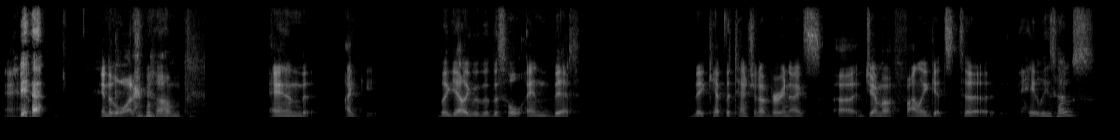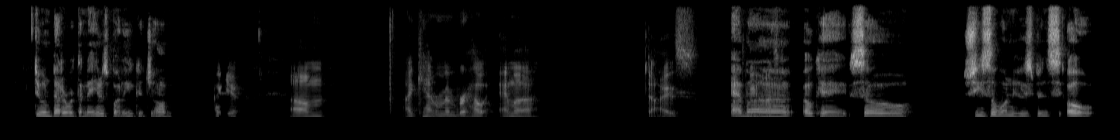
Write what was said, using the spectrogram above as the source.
and Yeah, into the water. um, and I like yeah, like th- th- this whole end bit they kept the tension up very nice. Uh, Jemma finally gets to Haley's house. Doing better with the names, buddy. Good job. Thank you. Um, I can't remember how Emma dies. Emma. Okay, so she's the one who's been. Oh,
